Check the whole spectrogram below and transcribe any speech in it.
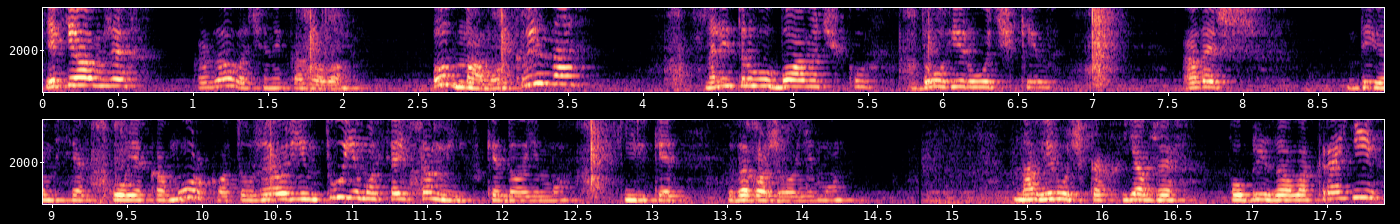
Як я вам вже казала чи не казала, одна морквина на літрову баночку до огірочків. Але ж дивимося, в кого яка морква, то вже орієнтуємося і самі вкидаємо, скільки забажаємо. На огірочках я вже побрізала краї,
